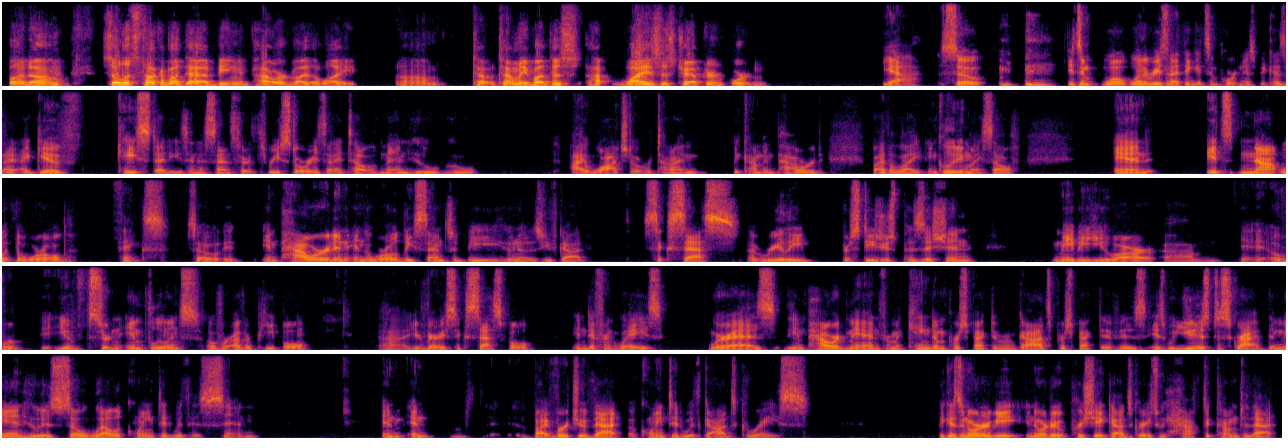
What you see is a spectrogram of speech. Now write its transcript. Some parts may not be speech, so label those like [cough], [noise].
But um yeah. so let's talk about that being empowered by the light um, tell tell me about this. How, why is this chapter important? Yeah. So [clears throat] it's well, one of the reasons I think it's important is because I, I give case studies in a sense. There are three stories that I tell of men who who I watched over time become empowered by the light, including myself. And it's not what the world thinks. So it, empowered in, in the worldly sense would be, who knows, you've got success, a really prestigious position. Maybe you are um, over, you have certain influence over other people. Uh, you're very successful in different ways. Whereas the empowered man, from a kingdom perspective, from God's perspective, is is what you just described: the man who is so well acquainted with his sin, and and by virtue of that, acquainted with God's grace because in order to be in order to appreciate god's grace we have to come to that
